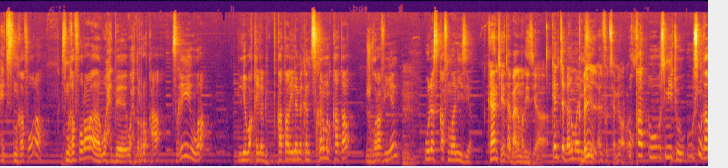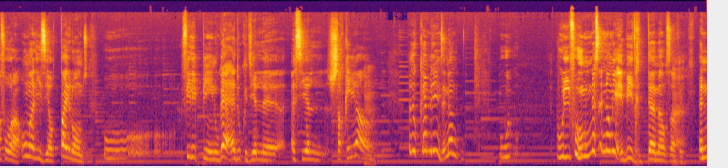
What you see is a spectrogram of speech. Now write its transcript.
حيت سنغافورة سنغافورة واحد واحد الرقعة صغيره اللي واقيلا قد قطر إلا ما كانت صغر من قطر جغرافيا أمم. ولاصقه في ماليزيا كانت هي تابعة لماليزيا. كانت تابعة لماليزيا. قبل 1904 وقاط وسميتو وسنغافوره وماليزيا وتايلاند وفلبين وكاع هذوك ديال آسيا الشرقية. هذوك كاملين زعما. و- ولفوهم الناس أنهم عبيد خدامة وصافي. أن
